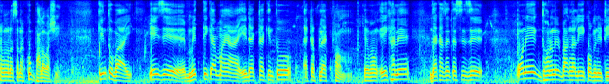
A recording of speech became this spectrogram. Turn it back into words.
সমালোচনা খুব ভালোবাসি। কিন্তু ভাই, এই যে মৃত্তিকা মায়া, এটা একটা কিন্তু একটা প্ল্যাটফর্ম এবং এইখানে দেখা যাইতেছে যে অনেক ধরনের বাঙালি কমিউনিটি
